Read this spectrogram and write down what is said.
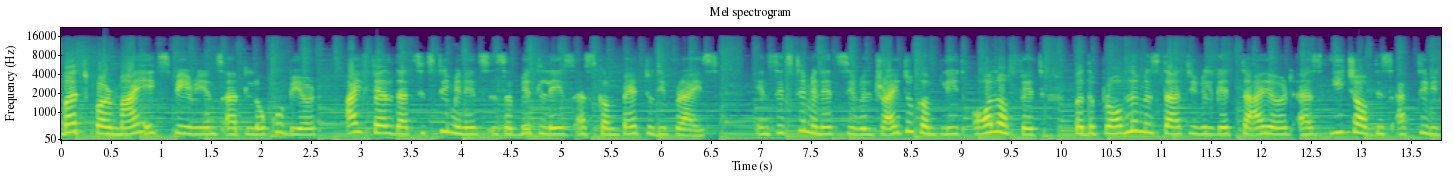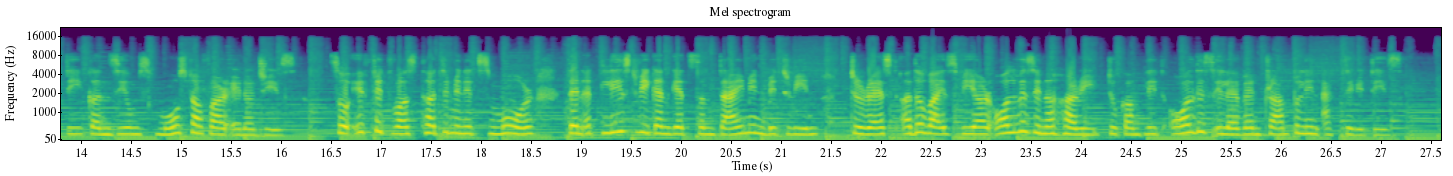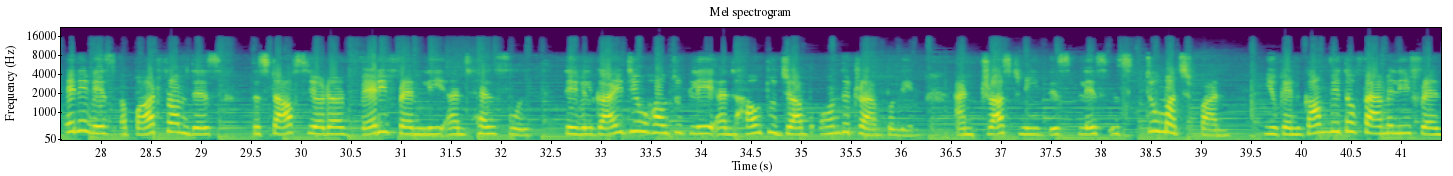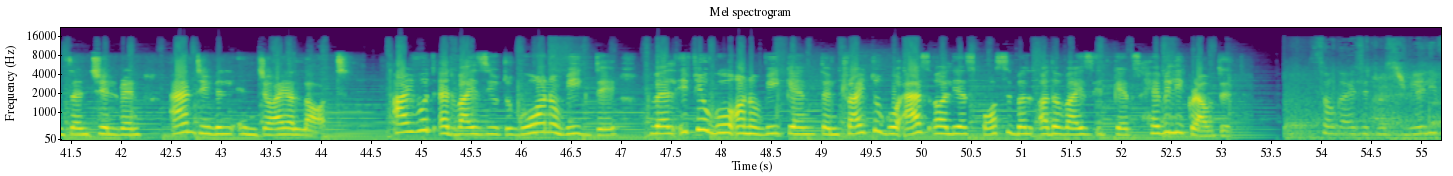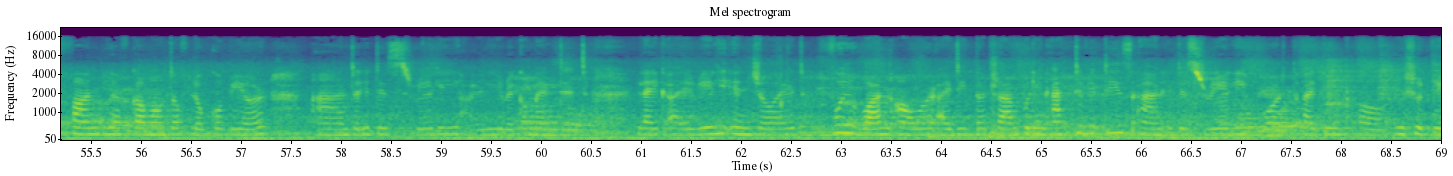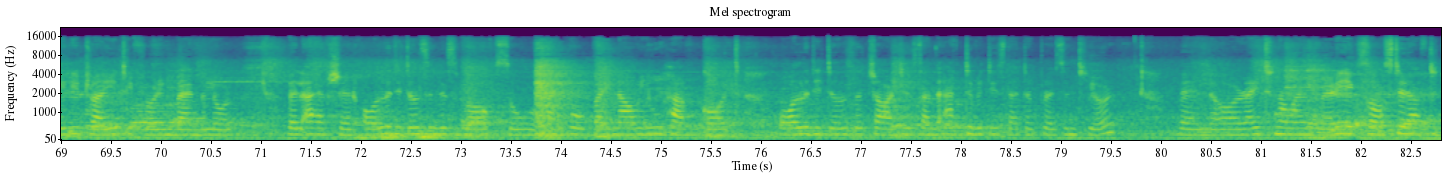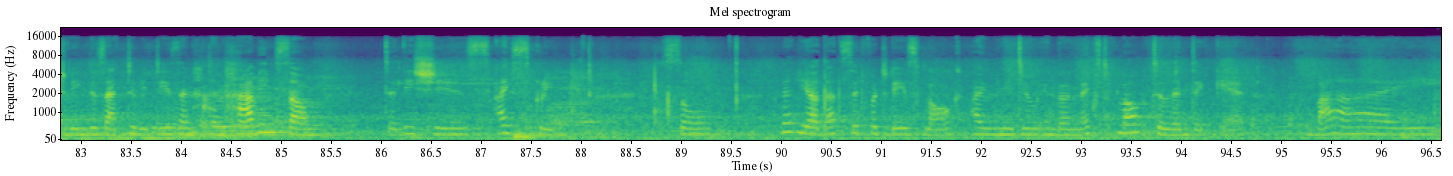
But per my experience at Loco Bear, I felt that 60 minutes is a bit less as compared to the price. In 60 minutes, you will try to complete all of it, but the problem is that you will get tired as each of this activity consumes most of our energies. So if it was 30 minutes more, then at least we can get some time in between to rest. Otherwise, we are always in a hurry to complete all these 11 trampoline activities. Anyways, apart from this, the staffs here are very friendly and helpful. They will guide you how to play and how to jump on the trampoline. And trust me, this place is too much fun. You can come with your family, friends and children and you will enjoy a lot. I would advise you to go on a weekday. Well, if you go on a weekend, then try to go as early as possible, otherwise it gets heavily crowded. so guys it was really fun we have come out of loco bear and it is really highly recommended like I really enjoyed full one hour. I did the trampoline activities and it is really worth I think uh, you should really try it if you're in Bangalore. Well I have shared all the details in this vlog so I hope by now you have got all the details the charges and the activities that are present here. Well uh, right now I'm very exhausted after doing these activities and I'm having some delicious ice cream. So well yeah that's it for today's vlog. I will meet you in the next vlog. Till then take care. Bye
